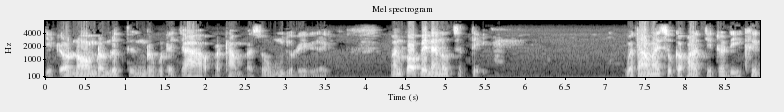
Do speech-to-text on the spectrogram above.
จิตเราน้อมรำลึกถึงพระพุทธเจ้าพระธรรมประสงค์อยู่เรื่อยๆมันก็เป็นอนุสติมาทำให้สุขภาพจิตเราดีขึ้น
